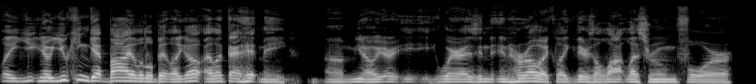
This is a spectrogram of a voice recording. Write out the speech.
Like you, you know you can get by a little bit. Like oh, I let that hit me. Um, you know, whereas in in heroic, like there's a lot less room for.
